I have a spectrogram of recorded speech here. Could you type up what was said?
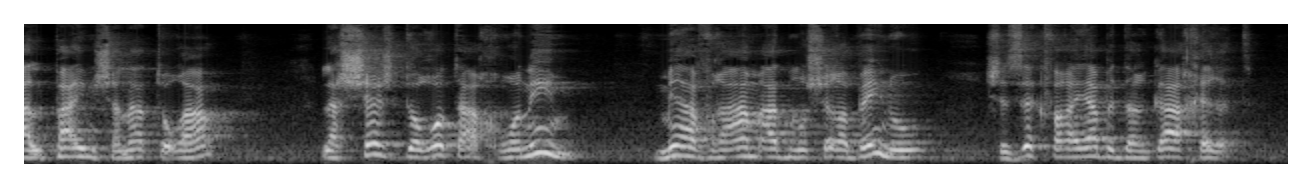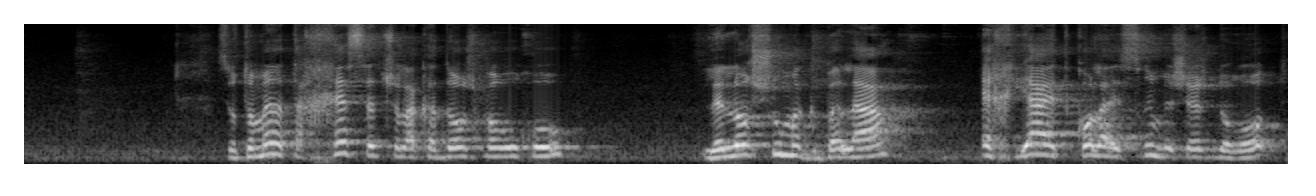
אלפיים שנה תורה לשש דורות האחרונים מאברהם עד משה רבינו שזה כבר היה בדרגה אחרת. זאת אומרת החסד של הקדוש ברוך הוא ללא שום הגבלה החיה את כל ה-26 דורות,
